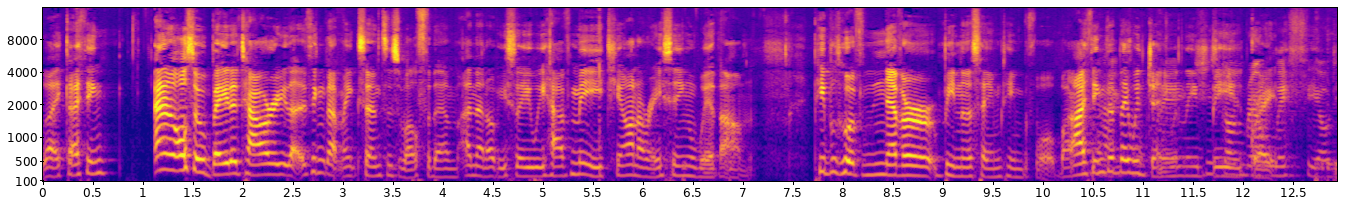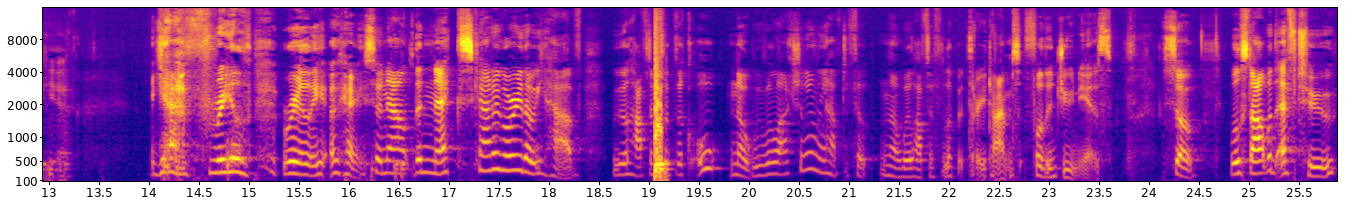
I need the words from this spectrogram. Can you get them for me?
like I think and also Beta Tauri that I think that makes sense as well for them. And then obviously we have me Tiana racing with um people who have never been in the same team before, but I think that they would genuinely be great. left field here. Yeah, real, really. Okay, so now the next category that we have, we will have to flip the. Oh no, we will actually only have to flip. No, we'll have to flip it three times for the juniors. So we'll start with F two.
